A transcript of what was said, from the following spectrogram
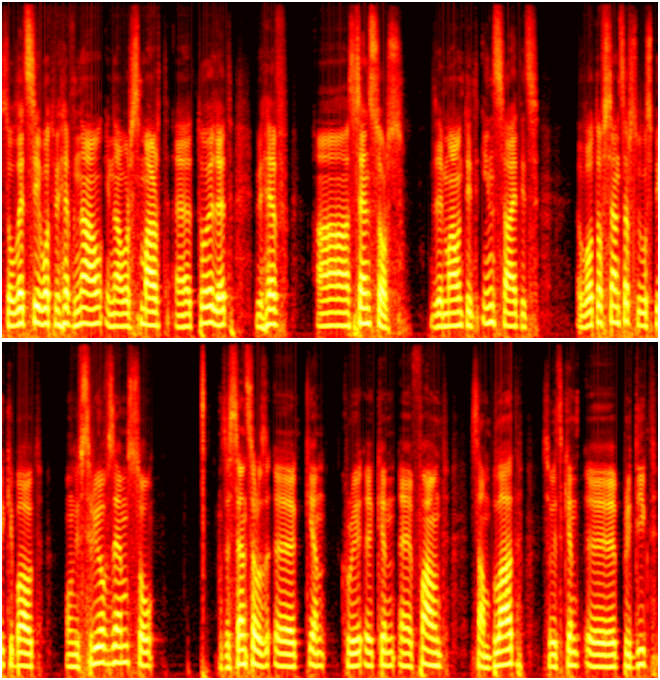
So let's see what we have now in our smart uh, toilet. We have uh, sensors. They mounted inside. It's a lot of sensors. We will speak about only three of them. So the sensors can can found some blood, so it can predict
